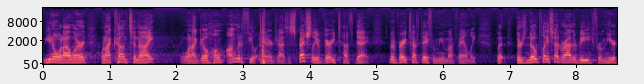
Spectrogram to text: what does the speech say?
You know what I learned? When I come tonight, and when I go home, I'm going to feel energized, especially a very tough day. It's been a very tough day for me and my family. But there's no place I'd rather be from here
